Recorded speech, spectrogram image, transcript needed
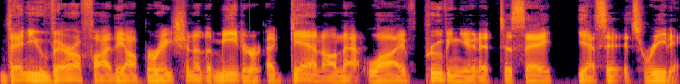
Then you verify the operation of the meter again on that live proving unit to say, yes, it's reading.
